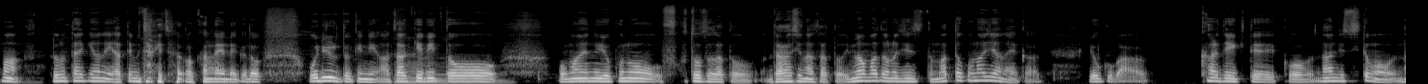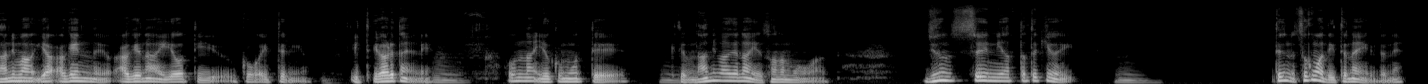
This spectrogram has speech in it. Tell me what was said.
まあ、その体験はね、やってみたいとはわかんないんだけど、降りるときにあざけりと、お前の欲の太さだと、だらしなさと、今までの人生と全く同じじゃないか。欲ばっかりで生きて、こう、何しても何もやあげんのよ、あげないよっていう子が言ってるんよ。言って言われたんよね。うんこんなん欲持ってうんきても何もあげないよ、そんなもんは。純粋にやったときは、うんでそこまで言ってないんやけどね。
